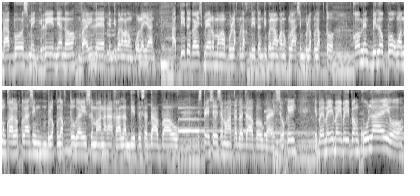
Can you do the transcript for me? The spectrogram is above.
Tapos may green yan oh. Violet. Hindi ko lang anong kulay yan. At dito guys, mayroong mga bulaklak dito. Hindi ko lang kung anong klaseng bulaklak to. Comment below po kung anong klaseng bulaklak to guys sa mga nakakaalam dito sa Davao. Especially sa mga taga Davao guys. Okay? Iba may may iba ibang kulay oh.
